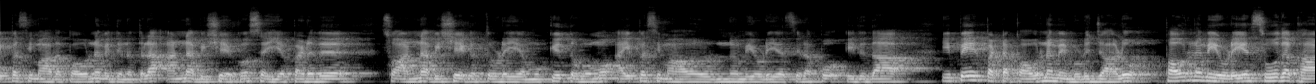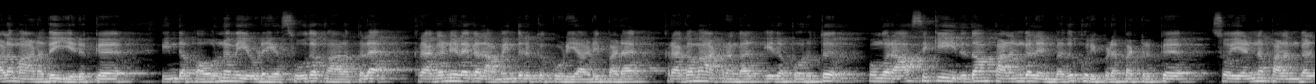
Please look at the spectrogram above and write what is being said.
ஐப்பசி மாத பௌர்ணமி தினத்தில் அன்ன அபிஷேகம் செய்யப்படுது. ஸோ அன்ன அபிஷேகத்துடைய முக்கியத்துவமும் ஐப்பசி பௌர்ணமியுடைய சிறப்பும் இதுதான். இப்பேற்பட்ட பௌர்ணமி முடிஞ்சாலும் பௌர்ணமியுடைய சூத காலமானது இருக்குது இந்த பௌர்ணமியுடைய சூத காலத்தில் கிரகநிலைகள் அமைந்திருக்கக்கூடிய அடிப்படை கிரக மாற்றங்கள் இதை பொறுத்து உங்கள் ராசிக்கு இதுதான் பலன்கள் என்பது குறிப்பிடப்பட்டிருக்கு. ஸோ என்ன பலன்கள்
